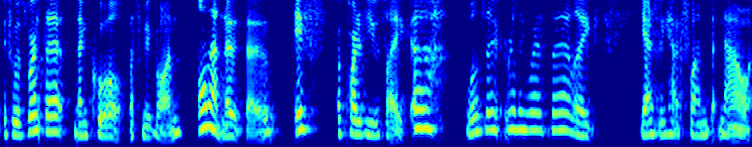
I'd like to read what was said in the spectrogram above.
if it was worth it, then cool, let's move on. On that note though, if a part of you was like, ugh, was it really worth it? Like, yes, we had fun, but now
